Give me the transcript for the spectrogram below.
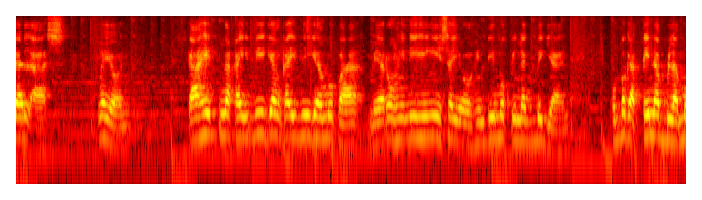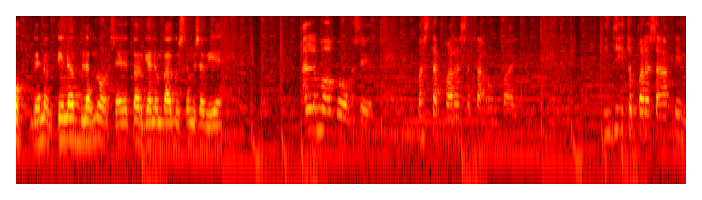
tell us ngayon, kahit na kaibigan-kaibigan mo pa, merong hinihingi sa iyo, hindi mo pinagbigyan, kumbaga, tinabla mo. Ganun, tinabla mo. Senator, ganun ba gusto mo sabihin? Alam mo ako kasi basta para sa taong bayan. Hindi ito para sa akin.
